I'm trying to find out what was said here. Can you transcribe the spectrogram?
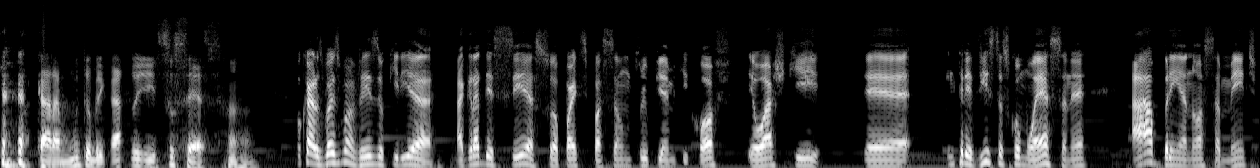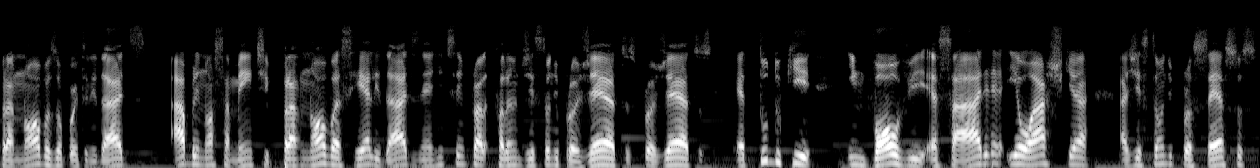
cara, muito obrigado e sucesso. Ô Carlos, mais uma vez eu queria agradecer a sua participação no 3PM Kickoff. Eu acho que é, entrevistas como essa, né, abrem a nossa mente para novas oportunidades, abrem nossa mente para novas realidades. Né? A gente sempre falando de gestão de projetos, projetos, é tudo que envolve essa área e eu acho que a, a gestão de processos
